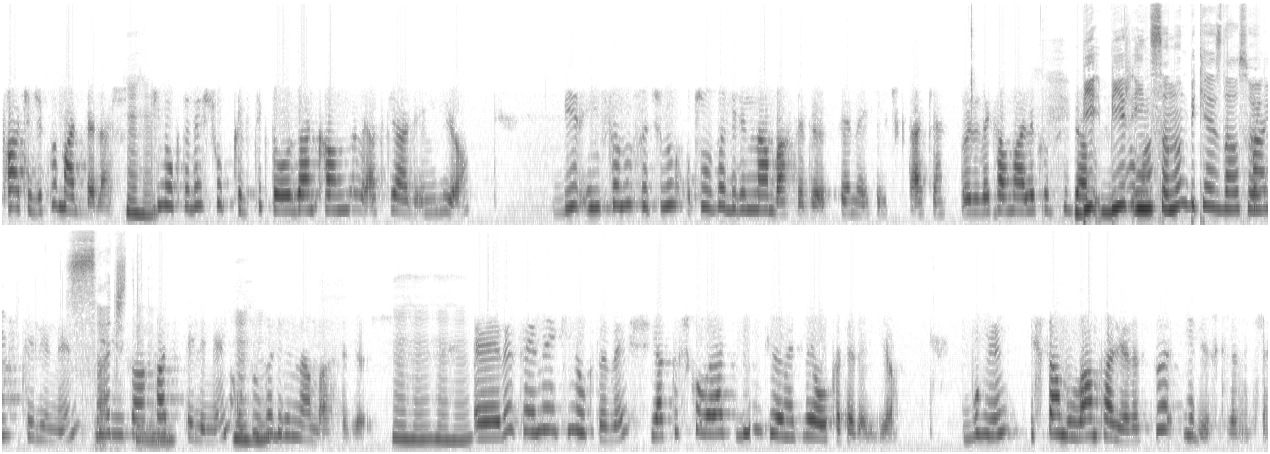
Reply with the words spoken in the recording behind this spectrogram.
parçacıklı maddeler. 2.5 çok kritik doğrudan kanlı ve akciğerde emiliyor. Bir insanın saçının 30'da birinden bahsediyoruz SM2,5 derken. Böyle rakamlarla konuşacağız. Bir, bir insanın bir kez daha söyleyeyim. Saç telinin, saç bir insan telinin. saç telinin 30'da birinden bahsediyoruz. Hı hı hı. E, ve FM2.5 yaklaşık olarak 1000 kilometre yol kat edebiliyor. Bugün İstanbul'la Antalya arası 700 kilometre.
